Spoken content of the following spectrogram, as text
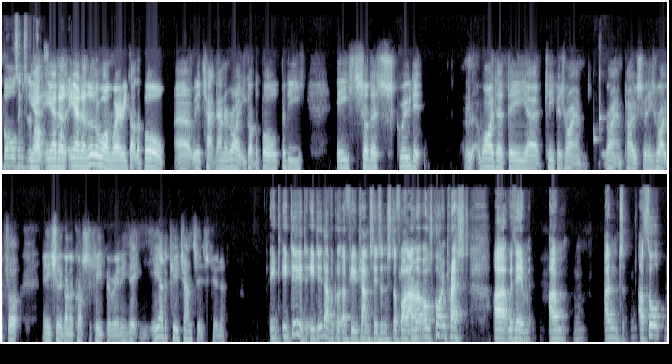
balls into the he box. Had, he had a he had another one where he got the ball. Uh, we attacked down the right. He got the ball, but he he sort of screwed it wider the uh, keeper's right hand right hand post with his right foot, and he should have gone across the keeper. Really, he, he had a few chances, Cunha. He, he did. He did have a, good, a few chances and stuff like that. And I, was quite impressed uh, with him. Um, and I thought,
